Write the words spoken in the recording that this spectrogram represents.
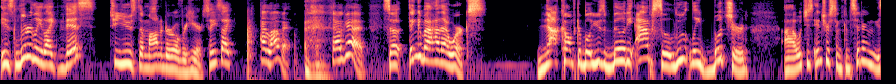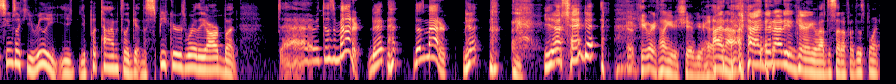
is literally like this to use the monitor over here. So he's like, I love it. so good. So think about how that works. Not comfortable usability, absolutely butchered. Uh, which is interesting considering it seems like you really you, you put time into like getting the speakers where they are, but uh, it doesn't matter. It doesn't matter. you know what I'm saying? People are telling you to shave your head. I know. They're not even caring about the setup at this point.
